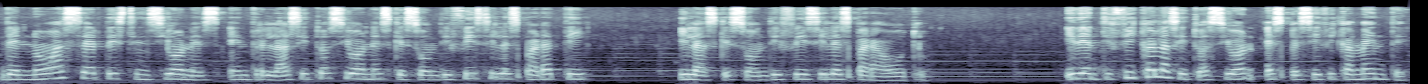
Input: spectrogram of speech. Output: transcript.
de no hacer distinciones entre las situaciones que son difíciles para ti y las que son difíciles para otro. Identifica la situación específicamente,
